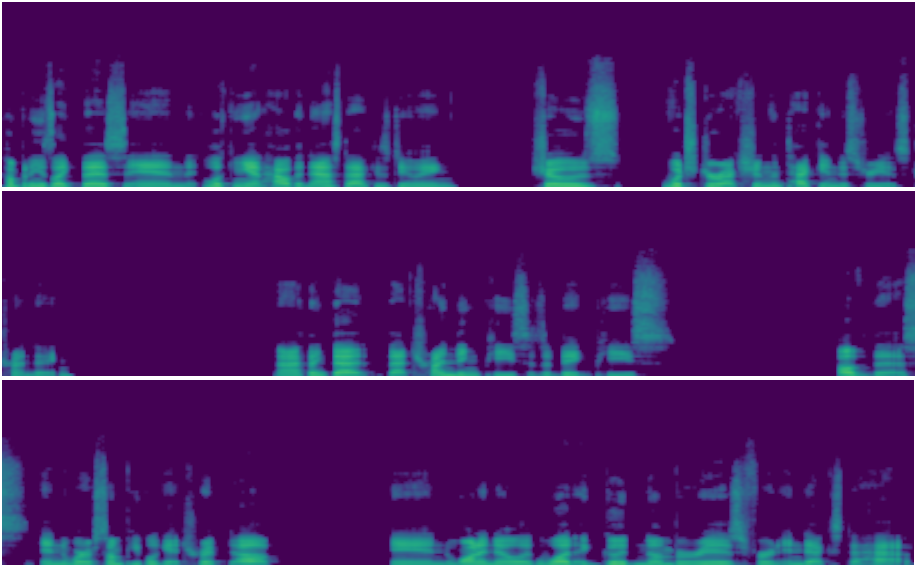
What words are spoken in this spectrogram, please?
companies like this, and looking at how the NASDAQ is doing shows which direction the tech industry is trending. And I think that that trending piece is a big piece of this and where some people get tripped up and want to know like what a good number is for an index to have.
